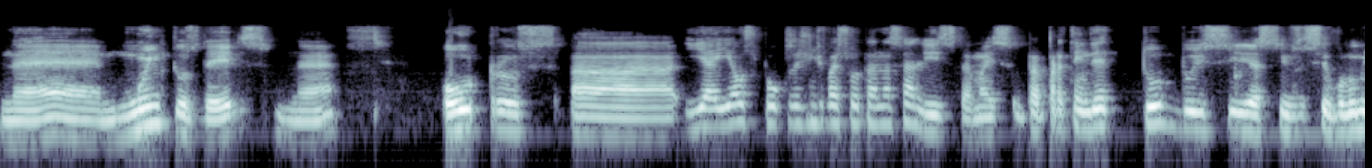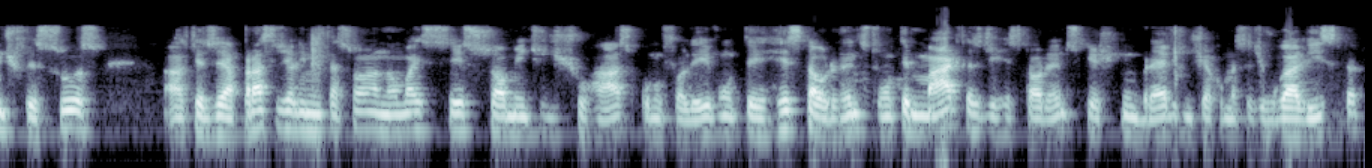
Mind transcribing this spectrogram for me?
né? Muitos deles, né? Outros. Uh, e aí, aos poucos, a gente vai soltando essa lista, mas para atender tudo esse, esse, esse, volume de pessoas, uh, quer dizer, a praça de alimentação não vai ser somente de churrasco, como eu falei, vão ter restaurantes, vão ter marcas de restaurantes, que acho que em breve a gente já começa a divulgar a lista.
